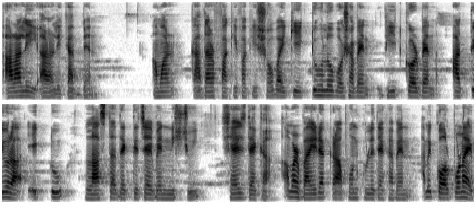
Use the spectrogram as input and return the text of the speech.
আড়ালেই আড়ালে কাঁদবেন। আমার কাদার ফাঁকে ফাঁকে সবাইকে একটু হলেও বসাবেন, ভিড় করবেন। আত্মীয়রা একটু লাশটা দেখতে চাইবেন নিশ্চয়ই। শেষ দেখা। আমার ভাইরা ক্রাফন খুলে দেখাবেন। আমি কল্পনায়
